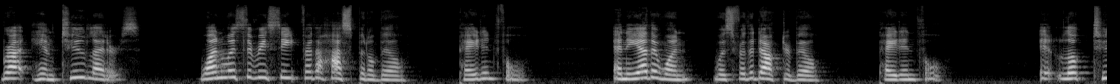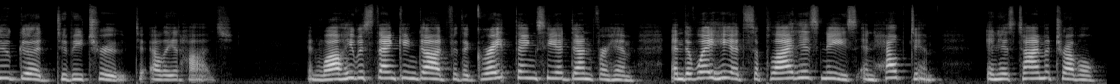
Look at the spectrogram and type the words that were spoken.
brought him two letters. One was the receipt for the hospital bill, paid in full, and the other one was for the doctor bill, paid in full. It looked too good to be true to Elliot Hodge. And while he was thanking God for the great things he had done for him and the way he had supplied his needs and helped him in his time of trouble,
